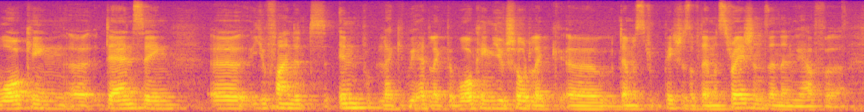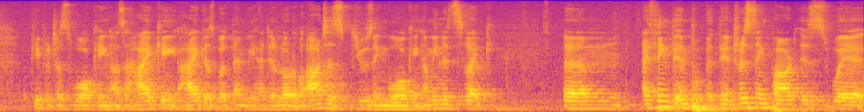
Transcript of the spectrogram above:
walking, uh, dancing. Uh, you find it in like we had like the walking. You showed like uh, pictures of demonstrations, and then we have uh, people just walking as a hiking hikers. But then we had a lot of artists using walking. I mean, it's like um, I think the, imp- the interesting part is where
